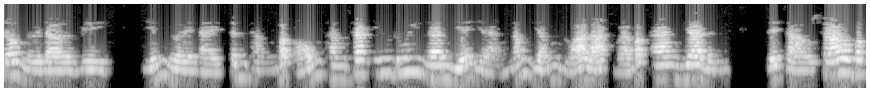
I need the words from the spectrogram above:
số người đời vì những người này tinh thần bất ổn thân xác yếu đuối nên dễ dàng nóng giận đọa lạc và bất an gia đình để xào xáo bất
